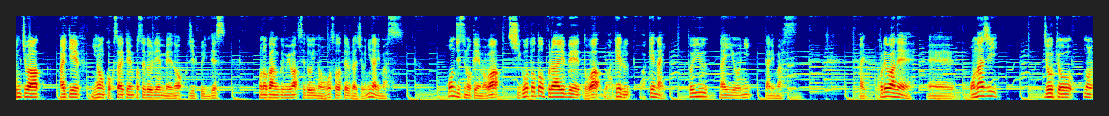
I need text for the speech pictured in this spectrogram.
んにちは。ITF 日本国際店舗セドリ連盟の藤井プリンです。この番組はセドリ脳を育てるラジオになります。本日のテーマは仕事とプライベートは分ける、分けないという内容になります。はい。これはね、えー同じ状況の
